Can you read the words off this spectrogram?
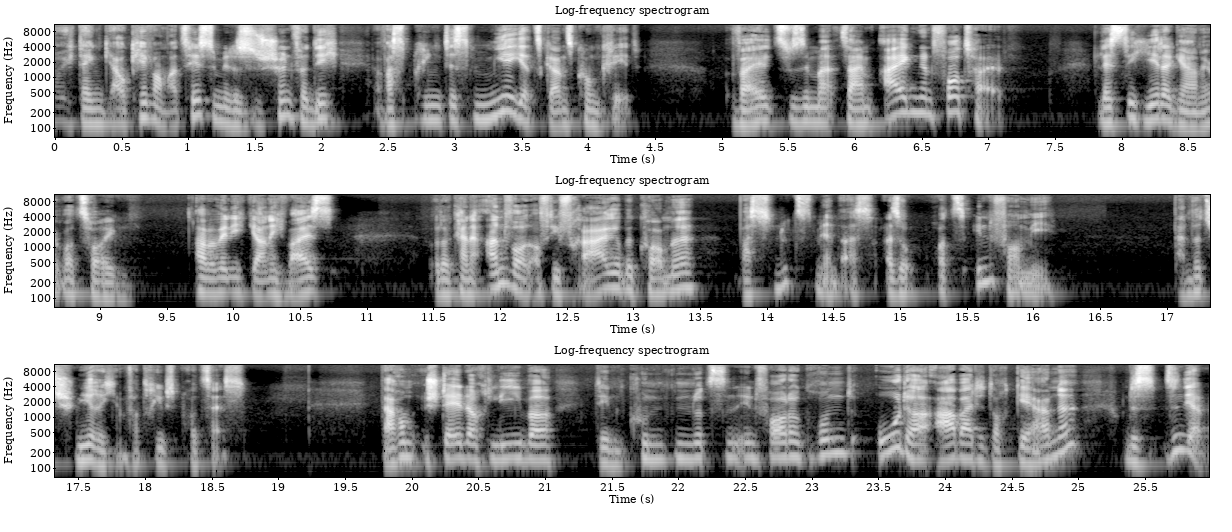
wo ich denke, ja, okay, warum erzählst du mir, das ist schön für dich, was bringt es mir jetzt ganz konkret? Weil zu seinem eigenen Vorteil lässt sich jeder gerne überzeugen. Aber wenn ich gar nicht weiß oder keine Antwort auf die Frage bekomme, was nützt mir das? Also, what's in for me? Dann wird es schwierig im Vertriebsprozess. Darum stell doch lieber den Kundennutzen in den Vordergrund oder arbeite doch gerne. Und das sind ja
